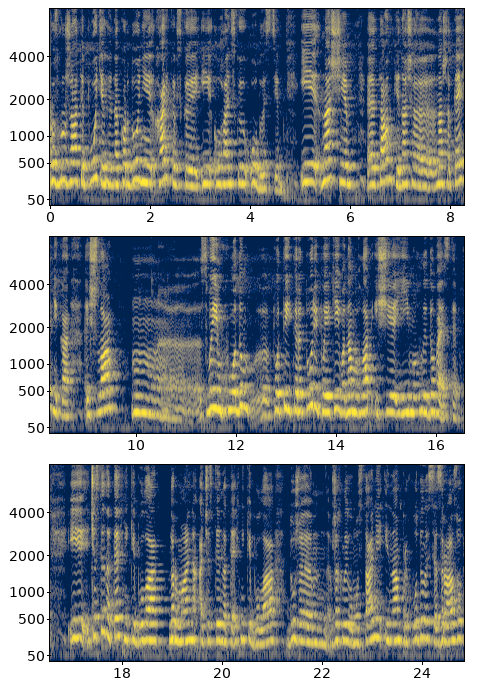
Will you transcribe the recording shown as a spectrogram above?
розгружати потяги на кордоні Харківської і Луганської області. І наші танки, наша, наша техніка йшла своїм ходом е, по тій території, по якій вона могла б іще її могли довести. І частина техніки була нормальна, а частина техніки була дуже в жахливому стані, і нам приходилося зразу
